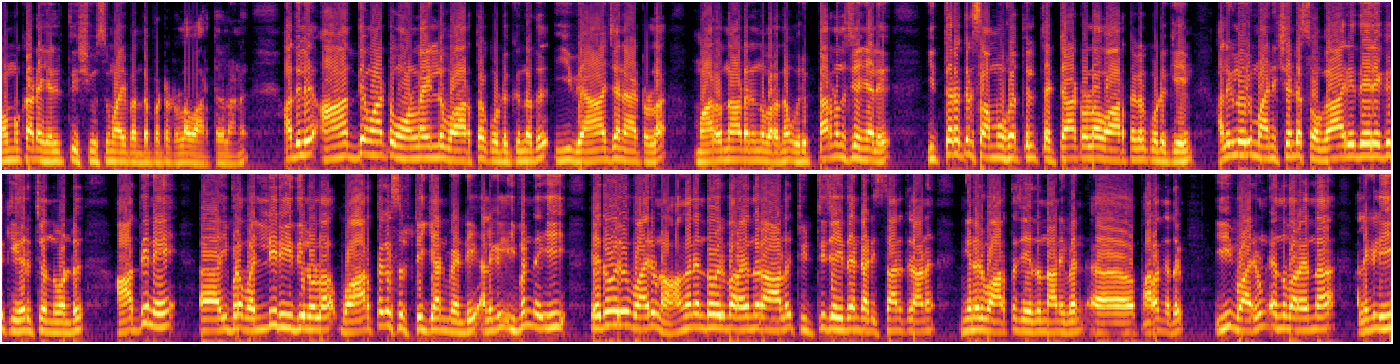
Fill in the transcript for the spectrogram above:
മമ്മൂക്കയുടെ ഹെൽത്ത് ഇഷ്യൂസുമായി ബന്ധപ്പെട്ടിട്ടുള്ള വാർത്തകളാണ്. അതിൽ ആദ്യമായിട്ട് ഓൺലൈനിൽ വാർത്ത കൊടുക്കുന്നത് ഈ വ്യാജനായിട്ടുള്ള മറുനാടൻ എന്ന് പറയുന്ന ഒരു കാരണം എന്ന് വെച്ച് കഴിഞ്ഞാൽ ഇത്തരത്തിൽ സമൂഹത്തിൽ തെറ്റായിട്ടുള്ള വാർത്തകൾ കൊടുക്കുകയും അല്ലെങ്കിൽ ഒരു മനുഷ്യന്റെ സ്വകാര്യതയിലേക്ക് കയറി ചെന്നുകൊണ്ട് അതിനെ ഇവിടെ വലിയ രീതിയിലുള്ള വാർത്തകൾ സൃഷ്ടിക്കാൻ വേണ്ടി അല്ലെങ്കിൽ ഇവൻ ഈ ഏതോ ഒരു വരുണോ അങ്ങനെ എന്തോ ഒരു പറയുന്ന ഒരാൾ ട്വിറ്റ് ചെയ്തതിന്റെ അടിസ്ഥാനത്തിലാണ് ഇങ്ങനെ ഒരു വാർത്ത ചെയ്തതെന്നാണ് ഇവൻ പറഞ്ഞത്. ഈ വരുൺ എന്ന് പറയുന്ന അല്ലെങ്കിൽ ഈ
